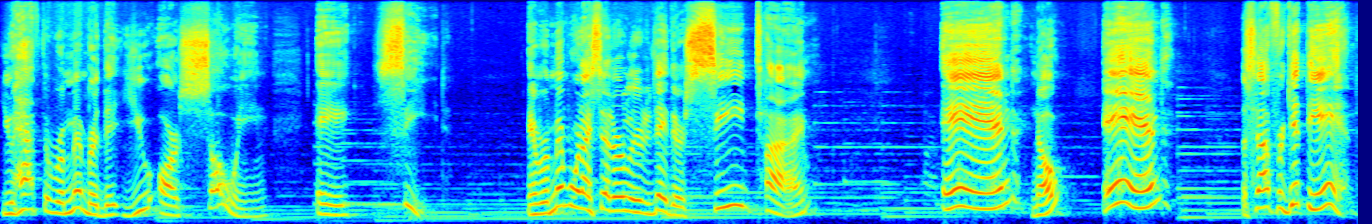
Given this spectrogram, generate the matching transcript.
you have to remember that you are sowing a seed. And remember what I said earlier today there's seed time and, no, and, let's not forget the and.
